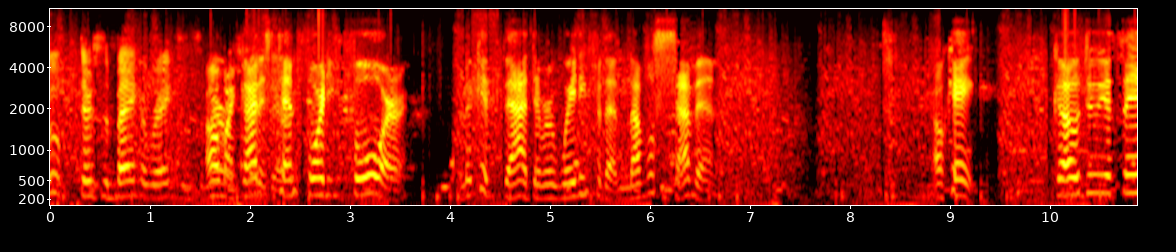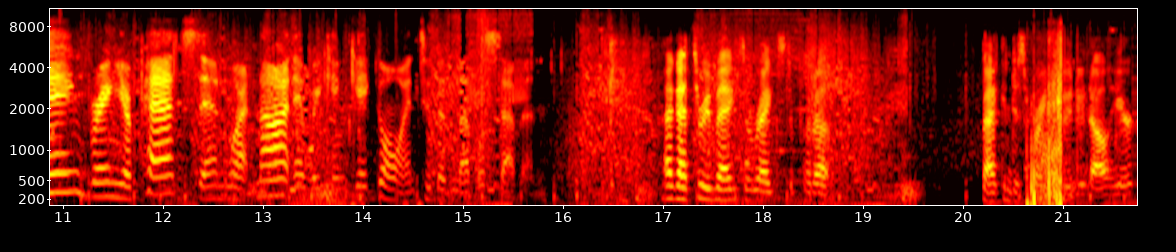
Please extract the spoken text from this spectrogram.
Oop, there's a bag of and some Oh my god, right it's there. 1044. Look at that. They were waiting for that level 7. Okay. Go do your thing, bring your pets and whatnot, and we can get going to the level 7. I got three bags of regs to put up. I can just bring Voodoo Doll here.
